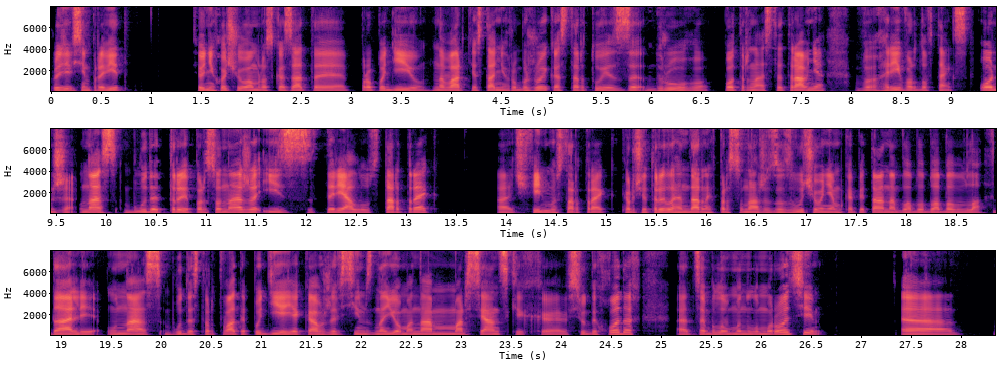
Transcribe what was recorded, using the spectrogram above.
Друзі, всім привіт! Сьогодні хочу вам розказати про подію на варті останнього рубежу, яка стартує з 2 по 13 травня в грі World of Tanks. Отже, у нас буде три персонажа із серіалу Star Trek е, чи фільму Star Trek. Коротше, три легендарних персонажі з озвучуванням капітана, бла бла бла бла бла. Далі у нас буде стартувати подія, яка вже всім знайома на марсіанських е, всюдиходах. Е, Це було в минулому році.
